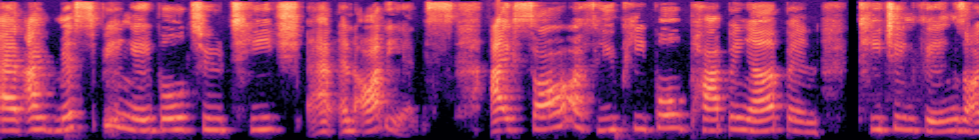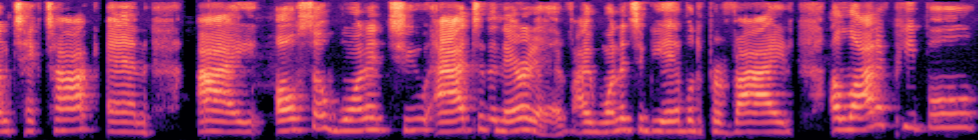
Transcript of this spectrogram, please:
And I missed being able to teach at an audience. I saw a few people popping up and teaching things on TikTok, and I also wanted to add to the narrative. I wanted to be able to provide a lot of people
